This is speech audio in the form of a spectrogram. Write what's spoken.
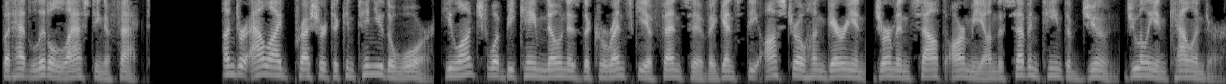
but had little lasting effect. Under Allied pressure to continue the war, he launched what became known as the Kerensky Offensive against the Austro-Hungarian, German South Army on 17 June Julian calendar.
